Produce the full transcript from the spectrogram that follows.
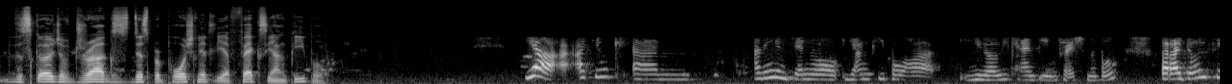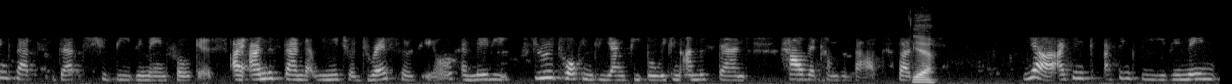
the scourge of drugs disproportionately affects young people. Yeah, I think um, I think in general, young people are you know, we can be impressionable. But I don't think that that should be the main focus. I understand that we need to address those ills, and maybe through talking to young people, we can understand how that comes about. But yeah, yeah, I think I think the the main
